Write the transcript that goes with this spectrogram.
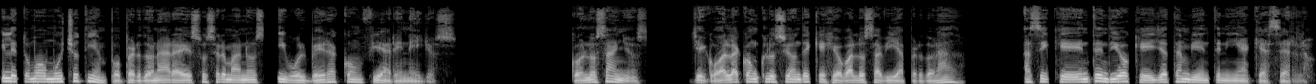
y le tomó mucho tiempo perdonar a esos hermanos y volver a confiar en ellos. Con los años, llegó a la conclusión de que Jehová los había perdonado, así que entendió que ella también tenía que hacerlo.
